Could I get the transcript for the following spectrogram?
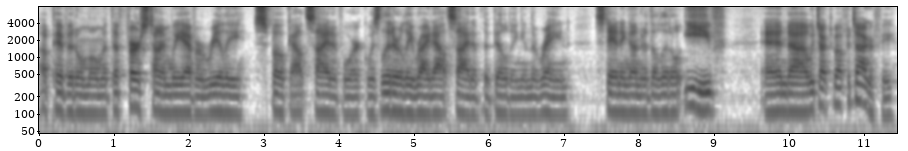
a pivotal moment. The first time we ever really spoke outside of work was literally right outside of the building in the rain, standing under the little eave, and uh, we talked about photography.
